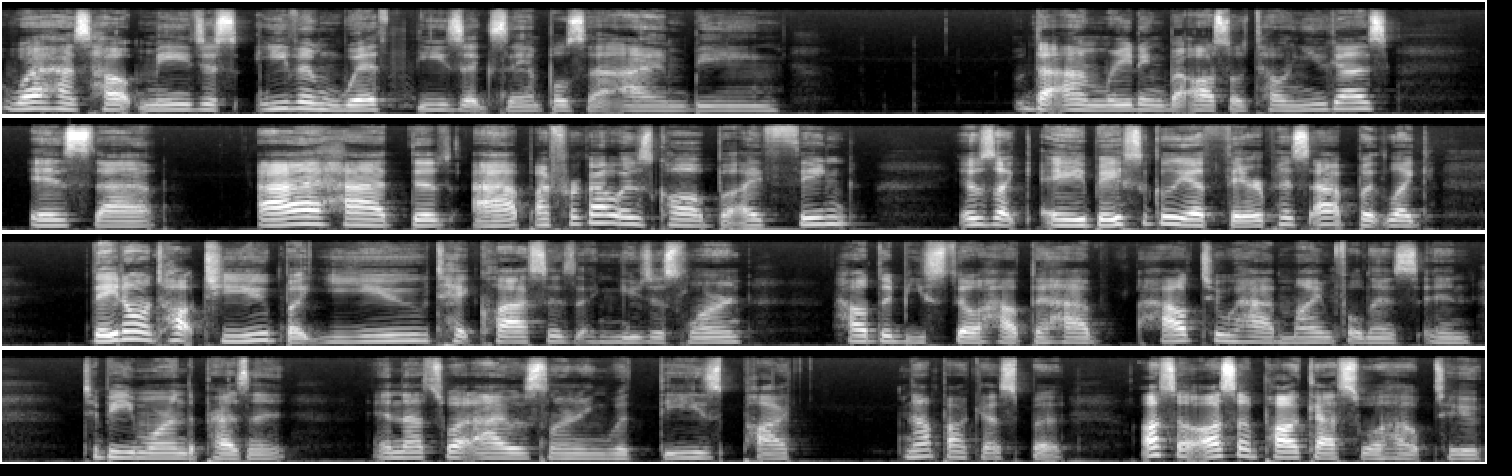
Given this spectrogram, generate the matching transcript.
what has helped me, just even with these examples that I am being, that I'm reading, but also telling you guys, is that I had this app. I forgot what it's called, but I think it was like a basically a therapist app, but like they don't talk to you, but you take classes and you just learn how to be still, how to have how to have mindfulness and to be more in the present. And that's what I was learning with these pod not podcasts, but also also podcasts will help too.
